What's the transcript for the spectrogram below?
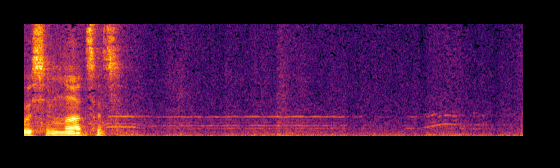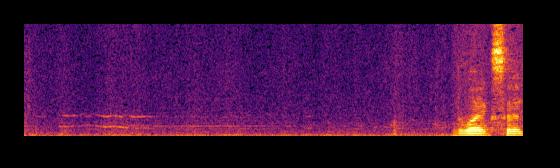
Восемнадцать. Два XL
